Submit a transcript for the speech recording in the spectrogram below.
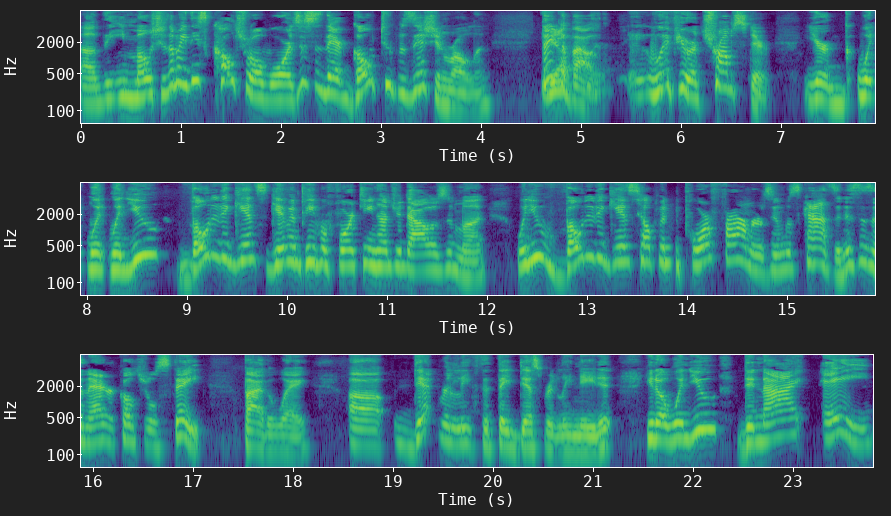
uh, the emotions. I mean, these cultural wars, this is their go to position, Roland. Think about it. If you're a Trumpster, you're when, when, when you voted against giving people $1,400 a month, when you voted against helping poor farmers in Wisconsin, this is an agricultural state, by the way, uh, debt relief that they desperately needed. You know, when you deny aid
